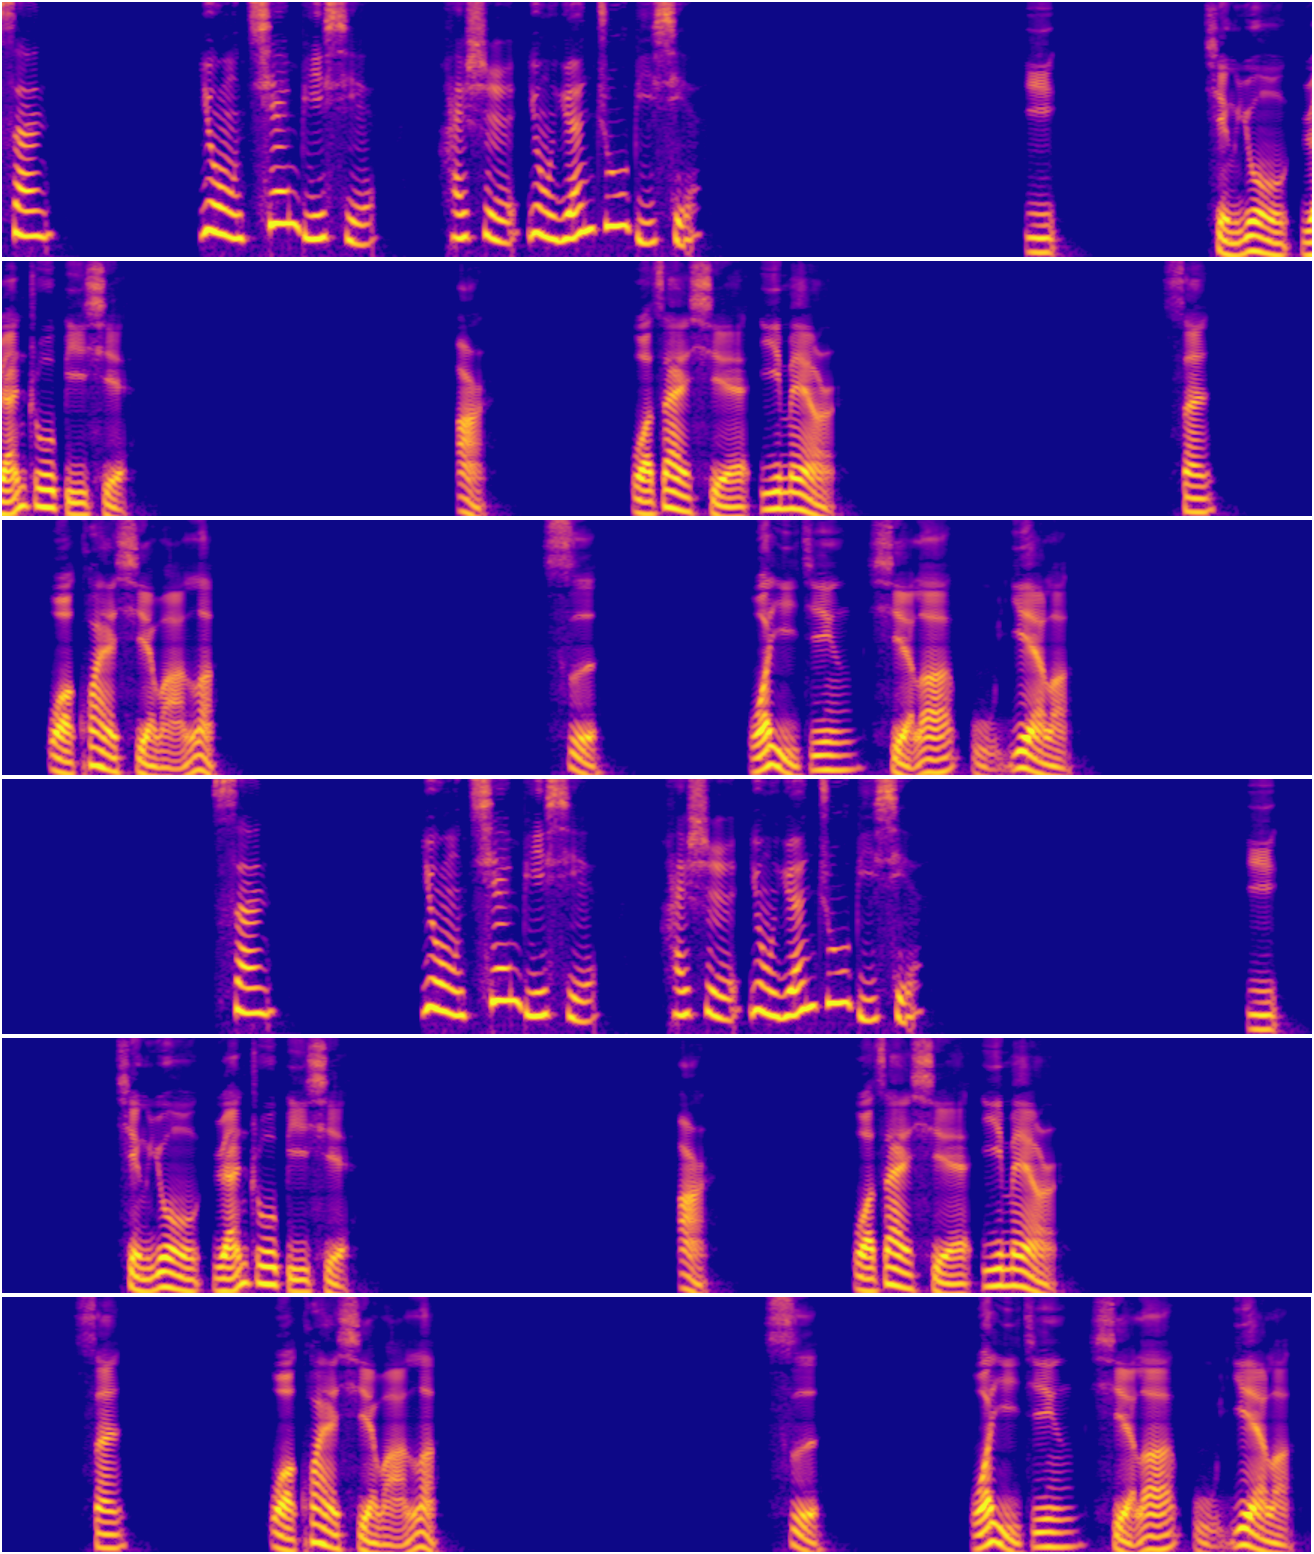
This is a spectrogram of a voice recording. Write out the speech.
三，用铅笔写还是用圆珠笔写？一，请用圆珠笔写。二，我在写 email。三，我快写完了。四。我已经写了五页了。三，用铅笔写还是用圆珠笔写？一，请用圆珠笔写。二，我在写 email。三。我快写完了。四，我已经写了五页了。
